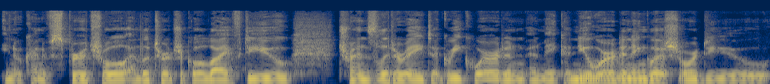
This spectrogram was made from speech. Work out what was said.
you know, kind of spiritual and liturgical life. Do you transliterate a Greek word and, and make a new word in English, or do you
